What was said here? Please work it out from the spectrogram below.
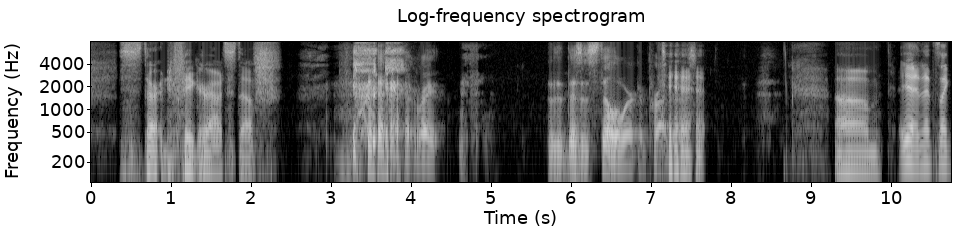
starting to figure out stuff. right. This is still a work in progress. um, yeah, and that's like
